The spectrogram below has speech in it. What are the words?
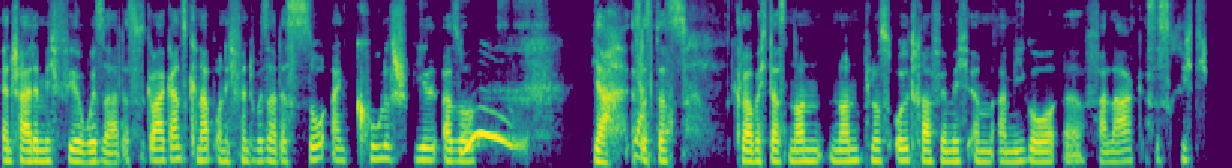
entscheide mich für Wizard. Es war ganz knapp und ich finde Wizard ist so ein cooles Spiel. Also uh. ja, es ja. ist das, glaube ich, das Non, non plus Ultra für mich im Amigo äh, Verlag. Es ist richtig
